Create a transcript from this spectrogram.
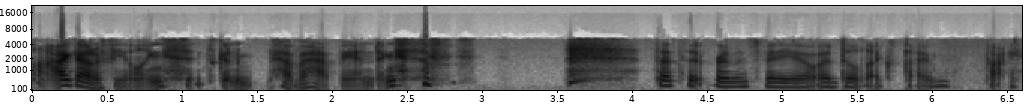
I got a feeling it's going to have a happy ending. That's it for this video. Until next time, bye.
